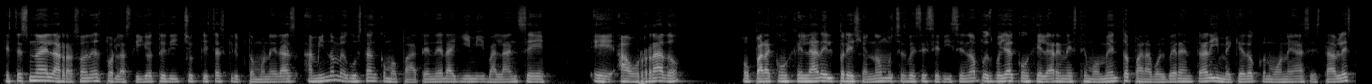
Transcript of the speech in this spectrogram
Esta es una de las razones por las que yo te he dicho que estas criptomonedas a mí no me gustan como para tener allí mi balance eh, ahorrado o para congelar el precio, ¿no? Muchas veces se dice, no, pues voy a congelar en este momento para volver a entrar y me quedo con monedas estables.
